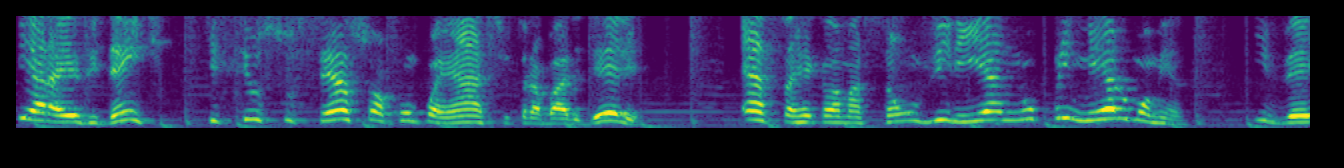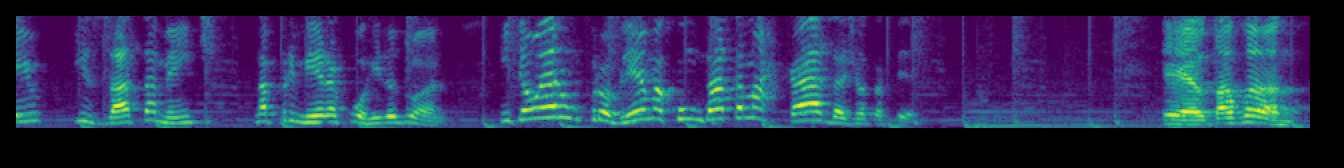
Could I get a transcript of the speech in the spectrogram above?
E era evidente que se o sucesso acompanhasse o trabalho dele, essa reclamação viria no primeiro momento. E veio exatamente na primeira corrida do ano. Então era um problema com data marcada, JP. É, eu tava,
